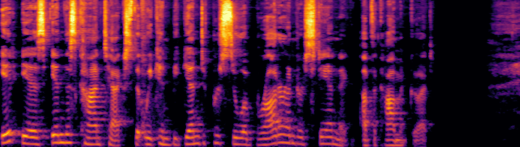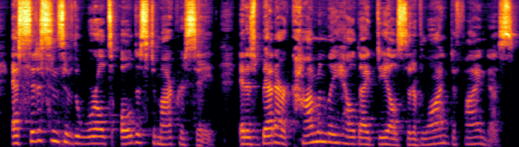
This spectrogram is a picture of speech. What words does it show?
It is in this context that we can begin to pursue a broader understanding of the common good. As citizens of the world's oldest democracy, it has been our commonly held ideals that have long defined us,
